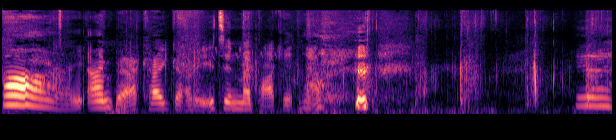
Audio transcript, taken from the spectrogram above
Alright, I'm back. I got it. It's in my pocket now. yeah.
